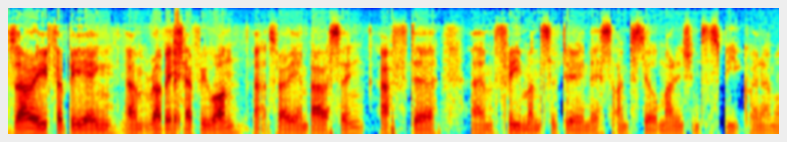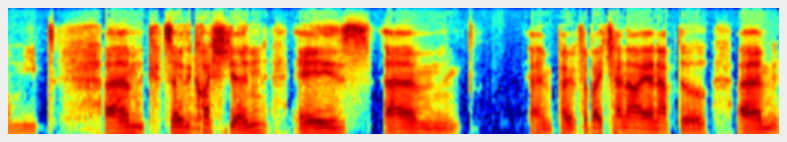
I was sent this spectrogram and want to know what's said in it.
sorry for being um, rubbish, everyone. That's very embarrassing. After um, three months of doing this, I'm still managing to speak when I'm on mute. Um, so the hmm. question is, um, um, for both Chenai and Abdul, um,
